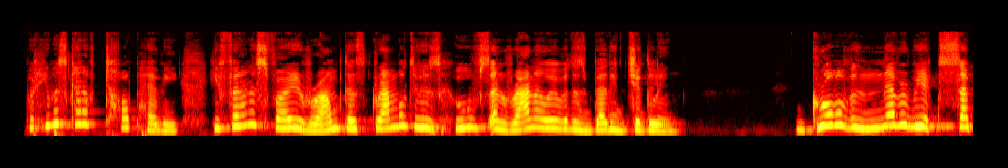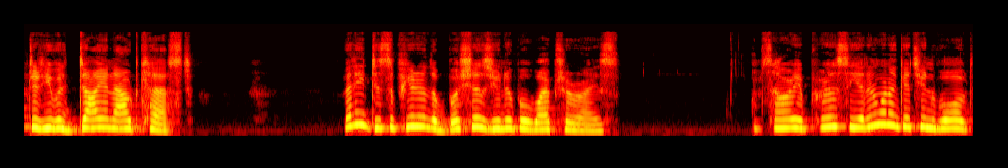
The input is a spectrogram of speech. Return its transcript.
but he was kind of top heavy. He fell on his furry rump, then scrambled to his hooves and ran away with his belly jiggling. Grover will never be accepted, he will die an outcast. When he disappeared in the bushes, Juniper wiped her eyes. I'm sorry, Percy, I didn't want to get you involved.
